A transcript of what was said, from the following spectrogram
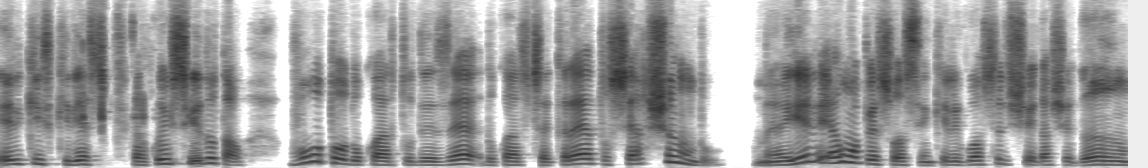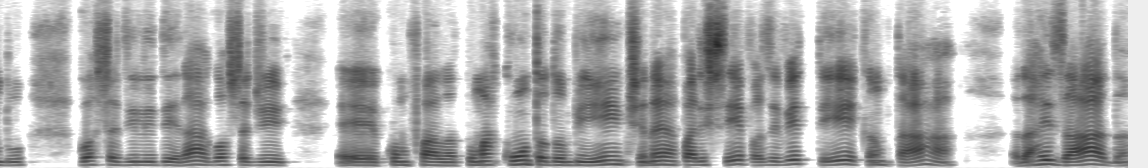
Ele quis, queria ficar conhecido tal voltou do quarto deserto, do quarto secreto se achando, né? E ele é uma pessoa assim que ele gosta de chegar chegando, gosta de liderar, gosta de, é, como fala, tomar conta do ambiente, né? Aparecer, fazer VT, cantar, dar risada,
